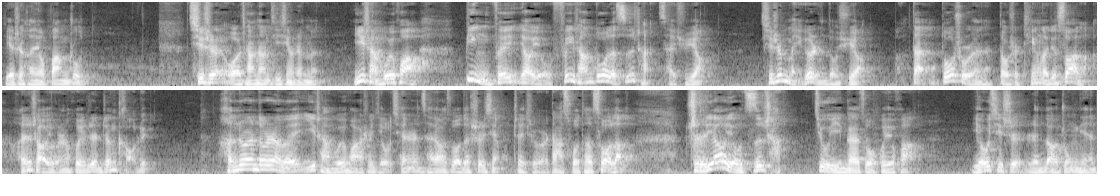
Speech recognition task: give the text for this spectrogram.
也是很有帮助的。其实我常常提醒人们，遗产规划并非要有非常多的资产才需要，其实每个人都需要，但多数人都是听了就算了，很少有人会认真考虑。很多人都认为遗产规划是有钱人才要做的事情，这就是大错特错了。只要有资产，就应该做规划，尤其是人到中年，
